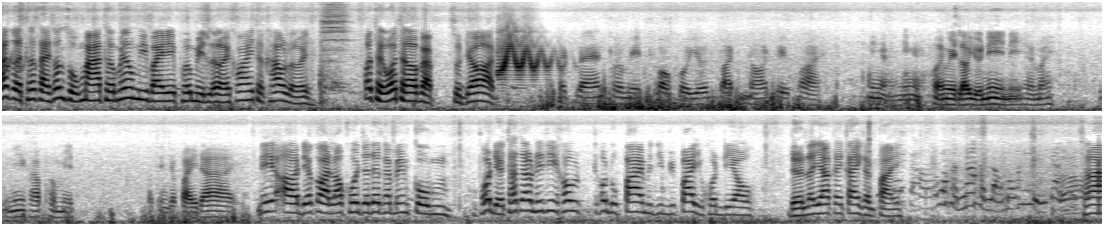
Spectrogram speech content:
ถ้าเกิดเธอใส่ส้นสูงมาเธอไม่ต้องมีใบเพอร์มิทเลยเขาให้เธอเข้าเลย เพราะถือว่าเธอแบบสุดยอด Advance permit for for use but not required นี่ไงนี่ไง permit เราอยู่นี่นี่เห็นไหมอยู่นี่ครับ permit เราถึงจะไปได้ นี่เออเดี๋ยวก่อนเราควรจะเดินกันเป็นกลุ่ม เพราะเดี๋ยวถ้าเจ้าหน้าที่เขาเขาดูป้ายมันจะมีป้ายอยู่คนเดียว เดินระยะใกล้ ๆ กันไป ให้เห็นกันใช่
